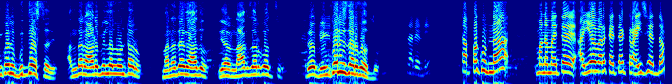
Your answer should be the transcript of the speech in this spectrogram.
ఇంకొని బుద్ధి వస్తుంది. అందరు ఆడపిల్లలు ఉంటారు. మనదే కాదు. ఇక నాకు జరగవచ్చు రేపు ఇంకోనికి జరగవద్దు సరే తప్పకుండా మనమైతే అయ్యే వరకు అయితే ట్రై చేద్దాం.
